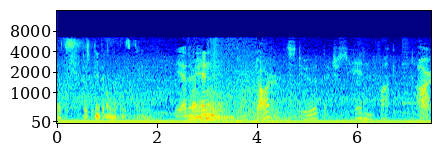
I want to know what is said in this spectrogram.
Let's just be done with this game. Yeah, they're Run, hitting run, run. darts, dude. They're just hitting fucking darts.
